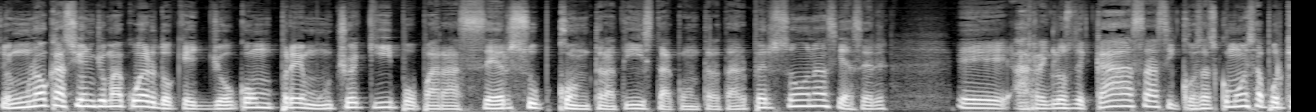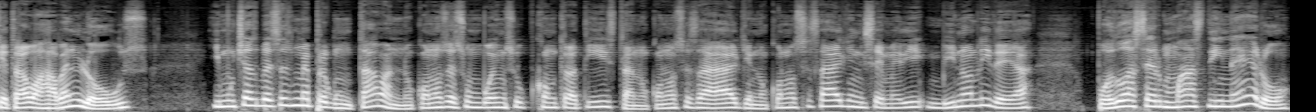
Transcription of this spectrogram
en una ocasión yo me acuerdo que yo compré mucho equipo para ser subcontratista, contratar personas y hacer eh, arreglos de casas y cosas como esa, porque trabajaba en Lowe's y muchas veces me preguntaban, ¿no conoces un buen subcontratista? ¿No conoces a alguien? ¿No conoces a alguien? Y se me vino la idea puedo hacer más dinero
